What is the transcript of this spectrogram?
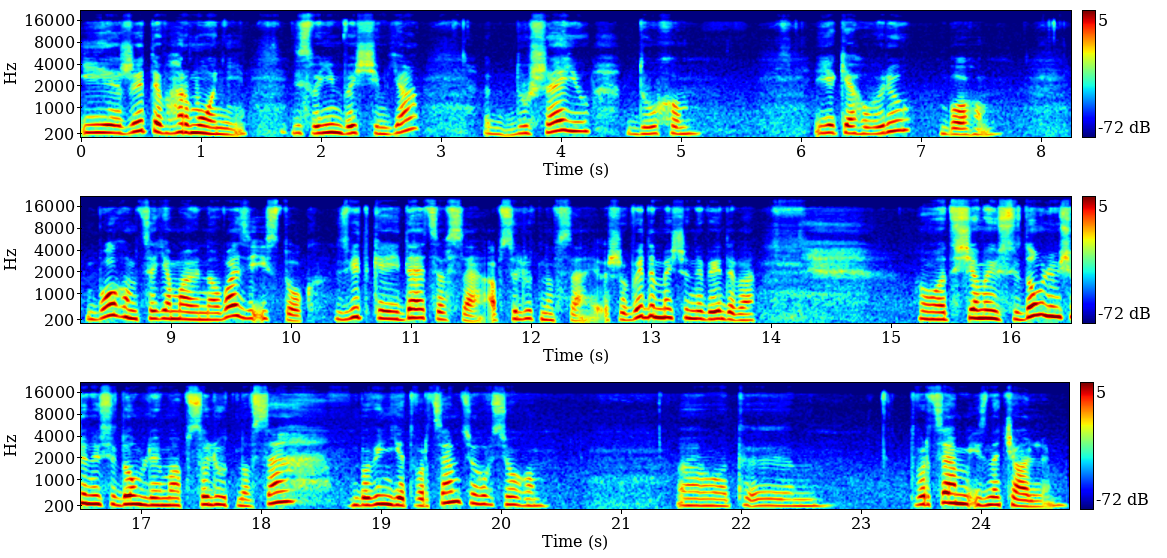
і жити в гармонії зі своїм вищим я, душею, духом. І як я говорю, Богом. Богом це я маю на увазі істок, звідки йде це все, абсолютно все. Що видиме, що не видиме. От, що ми усвідомлюємо, що не усвідомлюємо, абсолютно все, бо він є творцем цього всього. От, е, творцем ізначальним.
